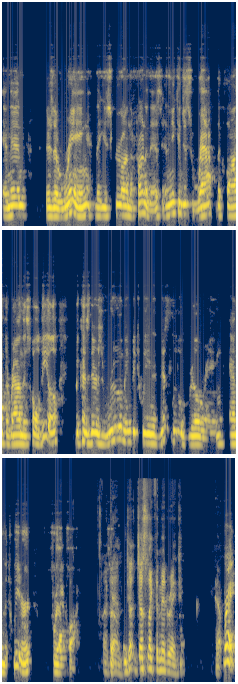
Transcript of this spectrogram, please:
and then there's a ring that you screw on the front of this, and then you can just wrap the cloth around this whole deal because there's room in between this little grill ring and the tweeter for that cloth. Again, so, just like the mid range. Yeah. Right.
